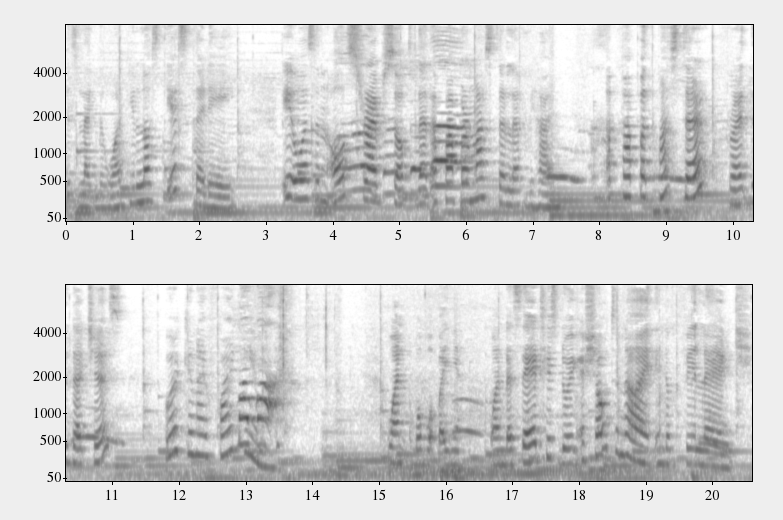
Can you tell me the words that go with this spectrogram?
just like the one he lost yesterday. It was an old striped sock that a puppet master left behind. A puppet master? cried the Duchess. Where can I find him? One bobok bayinya. Wanda said he's doing a show tonight in the village.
